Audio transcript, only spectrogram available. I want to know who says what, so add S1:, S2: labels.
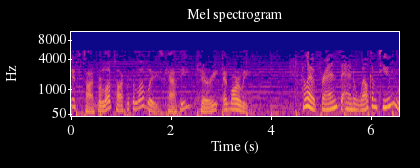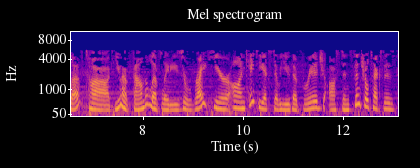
S1: It's time for Love Talk with the Love Ladies, Cathy, Kerri, and Marlene.
S2: Hello, friends, and welcome to Love Talk. You have found the Love Ladies right here on KTXW, the Bridge, Austin, Central Texas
